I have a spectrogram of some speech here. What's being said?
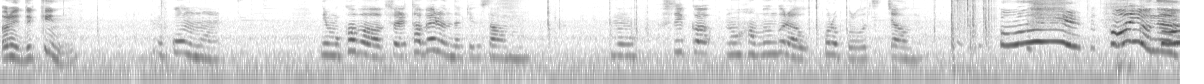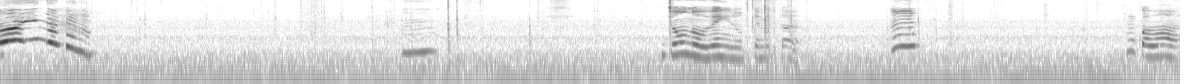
あれできんの？わかんない。でもカバはそれ食べるんだけどさ、もうスイカの半分ぐらいポロポロ落ちちゃうの。かわいい。かわいいよね。かわいいんだけど。うん象の上に乗ってみたい？他は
